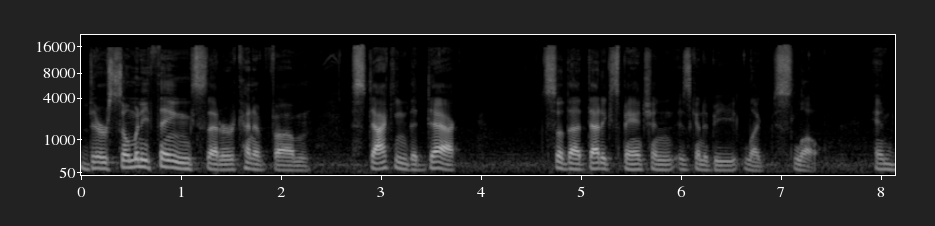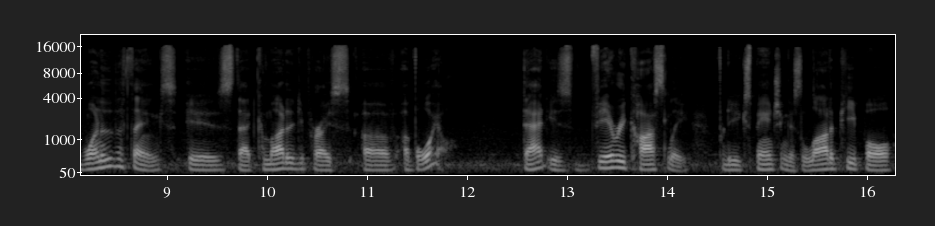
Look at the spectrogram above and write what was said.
there are so many things that are kind of um, stacking the deck so that that expansion is going to be like slow. And one of the things is that commodity price of, of oil that is very costly for the expansion because a lot of people,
